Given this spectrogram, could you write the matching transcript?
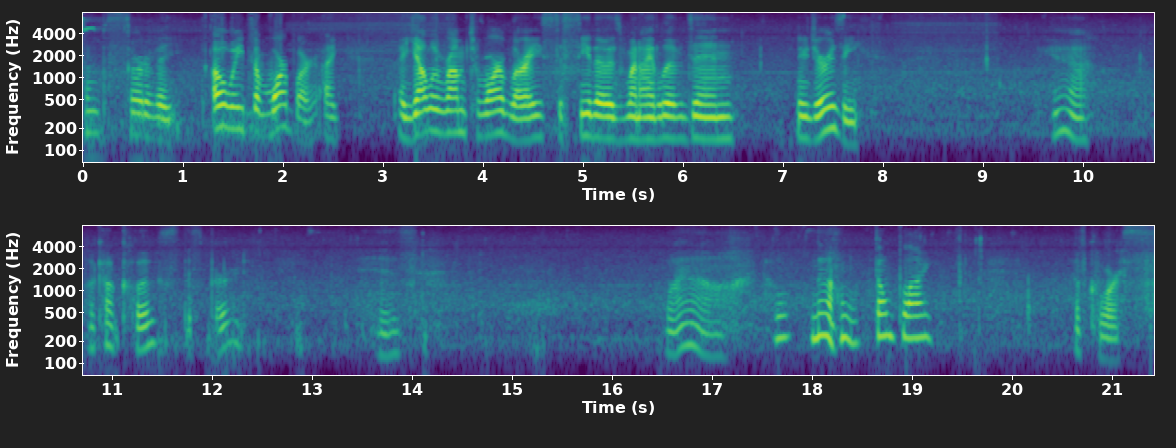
Some sort of a... Oh wait, it's a warbler. A yellow-rumped warbler. I used to see those when I lived in New Jersey. Yeah, look how close this bird is. Wow. Oh, no, don't fly. Of course.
